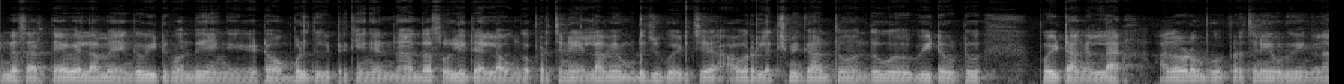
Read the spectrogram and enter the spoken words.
என்ன சார் தேவையில்லாமல் எங்கள் வீட்டுக்கு வந்து எங்ககிட்ட ஒம்பழுத்துக்கிட்டு இருக்கீங்க? நான் தான் சொல்லிட்டேன்ல உங்கள் பிரச்சனை எல்லாமே முடிஞ்சு போயிடுச்சு. அவர் லக்ஷ்மிகாந்தும் வந்து வீட்டை விட்டு போயிட்டாங்கல்ல. அதோட பிரச்சனையை விடுவீங்களா?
